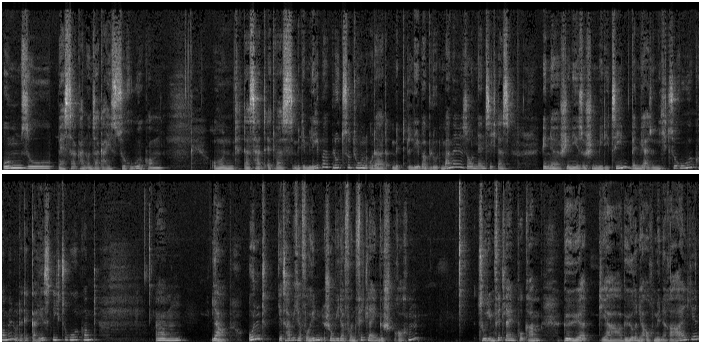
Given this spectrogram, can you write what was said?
umso besser kann unser Geist zur Ruhe kommen. Und das hat etwas mit dem Leberblut zu tun oder mit Leberblutmangel, so nennt sich das in der chinesischen Medizin, wenn wir also nicht zur Ruhe kommen oder der Geist nicht zur Ruhe kommt. Ähm, ja, und jetzt habe ich ja vorhin schon wieder von Fitlein gesprochen. Zu dem Fitline-Programm gehört ja, gehören ja auch Mineralien,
